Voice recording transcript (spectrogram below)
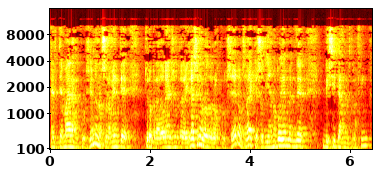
el tema de las excursiones, no solamente turoperadores en el sur de la isla, sino los de los cruceros, ¿sabes? Que esos días no podían vender visitas a nuestra finca.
